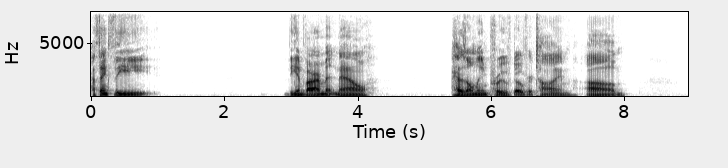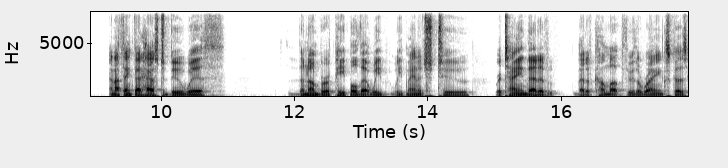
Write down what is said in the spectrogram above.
I think the the environment now has only improved over time, um, and I think that has to do with the number of people that we we've managed to retain that have that have come up through the ranks because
